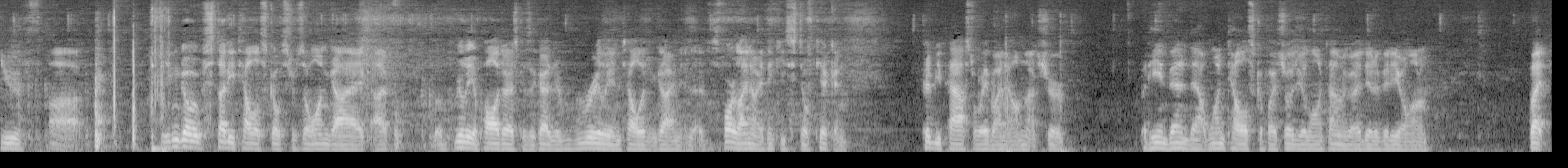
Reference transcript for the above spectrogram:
you've uh, you can go study telescopes. There's one guy i really apologize because the guy's a really intelligent guy and as far as i know i think he's still kicking. Could be passed away by now, I'm not sure. But he invented that one telescope I showed you a long time ago. I did a video on him. But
